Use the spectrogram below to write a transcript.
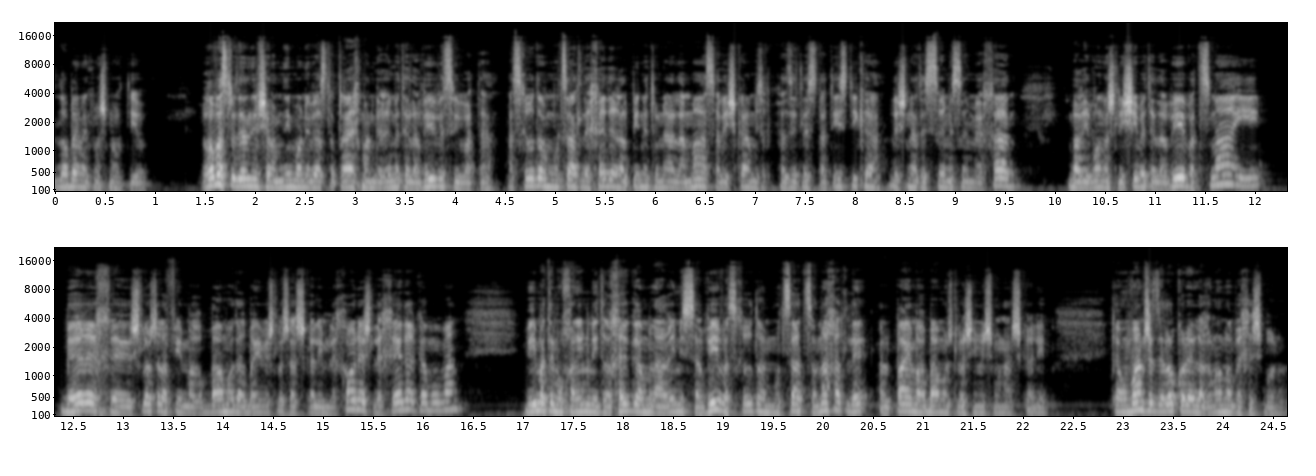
לא באמת משמעותיות. רוב הסטודנטים שלומדים באוניברסיטת רייכמן גרים בתל אביב וסביבתה. השכירות הממוצעת לחדר על פי נתוני הלמ"ס, הלשכה המרכזית לסטטיסטיקה, לשנת 2021, ברבעון השלישי בתל אביב עצמה, היא בערך אה, 3,443 שקלים לחודש, לחדר כמובן. ואם אתם מוכנים להתרחק גם לערים מסביב, השכירות הממוצעת צונחת ל-2,438 שקלים. כמובן שזה לא כולל ארנונה וחשבונות.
